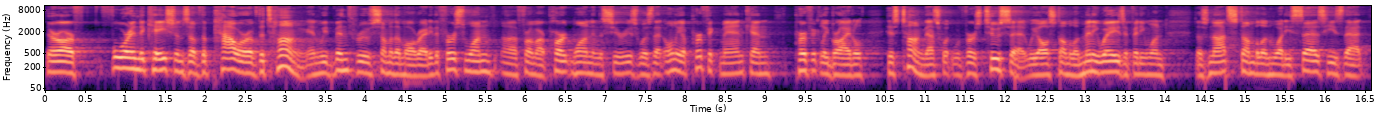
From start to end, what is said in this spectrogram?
there are four indications of the power of the tongue, and we've been through some of them already. The first one uh, from our part one in the series was that only a perfect man can perfectly bridle his tongue. That's what verse 2 said. We all stumble in many ways. If anyone does not stumble in what he says. He's that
